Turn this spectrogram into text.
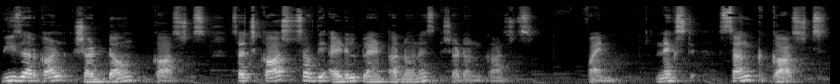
These are called shutdown costs. Such costs of the idle plant are known as shutdown costs. Fine. Next, sunk costs.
